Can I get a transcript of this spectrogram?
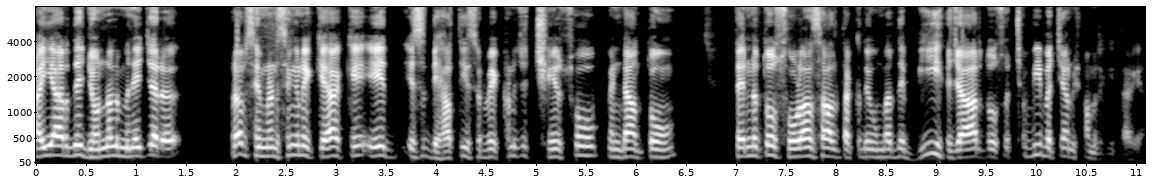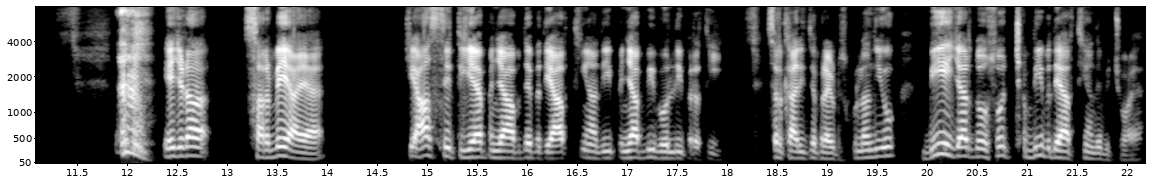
ਆਈਆਰ ਦੇ ਜਨਰਲ ਮੈਨੇਜਰ ਪ੍ਰਭ ਸਿਮਰਨ ਸਿੰਘ ਨੇ ਕਿਹਾ ਕਿ ਇਹ, ਇਸ ਦਿਹਾਤੀ ਸਰਵੇਖਣ 'ਚ 600 ਪਿੰਡਾਂ ਤੋਂ 3 ਤੋਂ 16 ਸਾਲ ਤੱਕ ਦੇ ਉਮਰ ਦੇ 20226 ਬੱਚਿਆਂ ਨੂੰ ਸ਼ਾਮਲ ਕੀਤਾ ਗਿਆ। ਇਹ ਜਿਹੜਾ ਸਰਵੇ ਆਇਆ ਕਿ ਆਹ ਸਥਿਤੀ ਹੈ ਪੰਜਾਬ ਦੇ ਵਿਦਿਆਰਥੀਆਂ ਦੀ ਪੰਜਾਬੀ ਬੋਲੀ ਪ੍ਰਤੀ? ਸਰਕਾਰੀ ਤੇ ਪ੍ਰਾਈਵੇਟ ਸਕੂਲਾਂ ਦੀ ਉਹ 20226 ਵਿਦਿਆਰਥੀਆਂ ਦੇ ਵਿੱਚੋਂ ਆਇਆ।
